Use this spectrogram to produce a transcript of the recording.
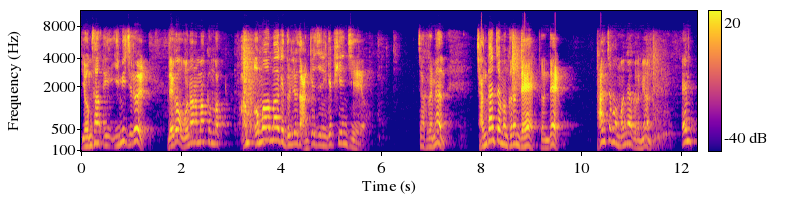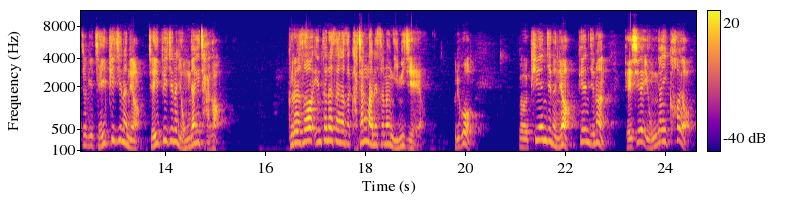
영상 이, 이미지를 내가 원하는 만큼 막 암- 어마어마하게 늘려도 안 깨지는 게 PNG예요. 자 그러면 장단점은 그런데 그런데 단점은 뭐냐 그러면 M 저기 JPG는요. JPG는 용량이 작아. 그래서 인터넷상에서 가장 많이 쓰는 이미지예요. 그리고 그 PNG는요. PNG는 대신에 용량이 커요.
